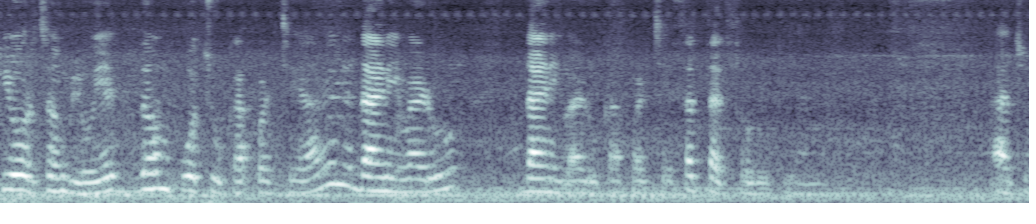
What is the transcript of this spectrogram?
પ્યોર જંગલો, એકદમ પોચું કાપડ છે. આવે ને દાણીવાળું? દાણીવાળું કાપડ છે, સત્તરસો રૂપિયાનું આ જો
